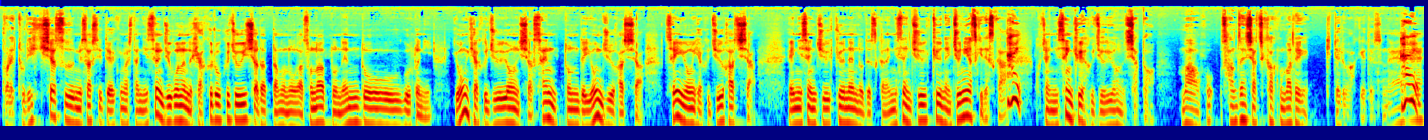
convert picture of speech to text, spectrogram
これ取引者数見させていただきました。2015年の161社だったものがその後年度ごとに414社、1000トンで48社、1418社、2019年度ですから、2019年12月期ですか、はい、こちら2914社と、まあ、3000社近くまで来てるわけですね。はい。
